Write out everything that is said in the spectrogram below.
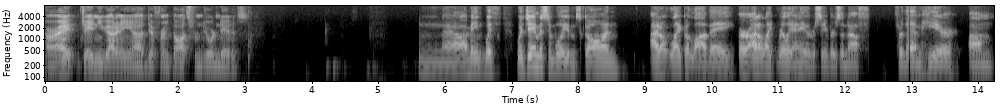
All right, Jaden, you got any uh, differing thoughts from Jordan Davis? No, I mean with with Jameson Williams gone, I don't like Olave or I don't like really any of the receivers enough for them here. Um,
